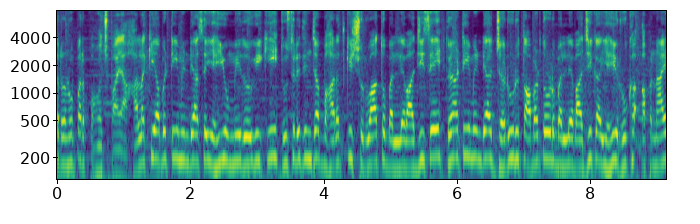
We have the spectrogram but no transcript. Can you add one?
रनों पर पहुँच पाया। हालाँकि अब टीम इंडिया से यही उम्मीद होगी कि दूसरे दिन जब भारत की शुरुआत हो बल्लेबाजी से तो यहाँ टीम इंडिया ज़रूर ताबड़तोड़ बल्लेबाजी का यही रुख अपनाए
